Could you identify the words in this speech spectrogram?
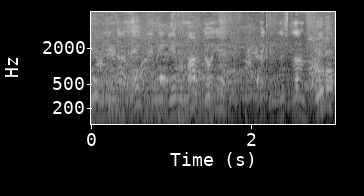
You- You're not. You give him up, don't you? Make him just let him shoot it.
